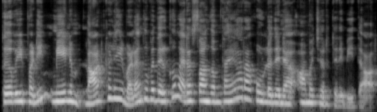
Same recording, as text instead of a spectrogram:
தேவைப்படி மேலும் நாட்களை வழங்குவதற்கும் அரசாங்கம் தயாராக உள்ளதென அமைச்சர் தெரிவித்தார்.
